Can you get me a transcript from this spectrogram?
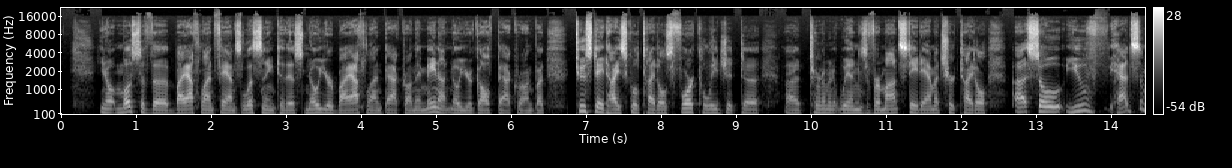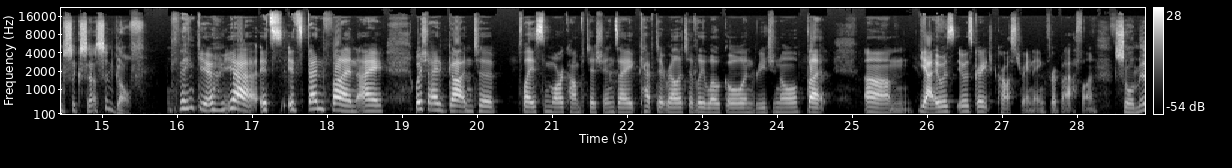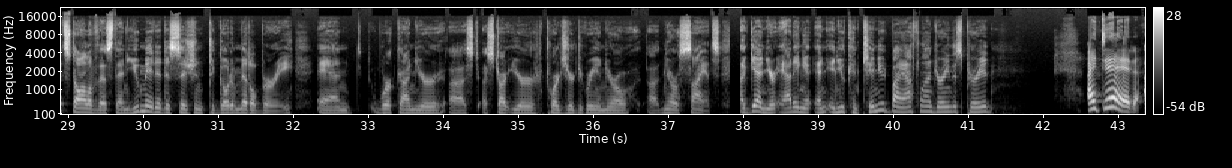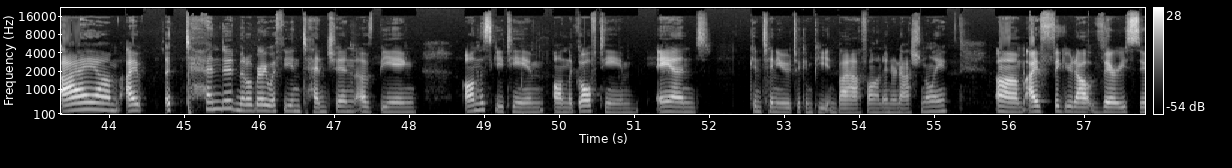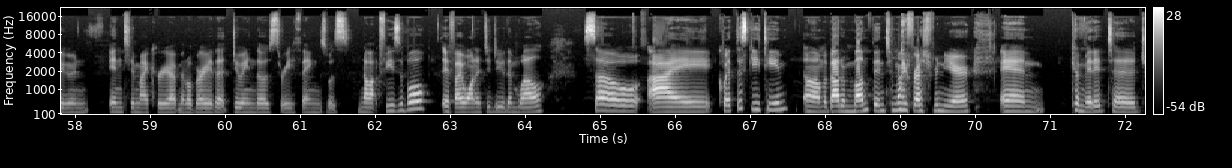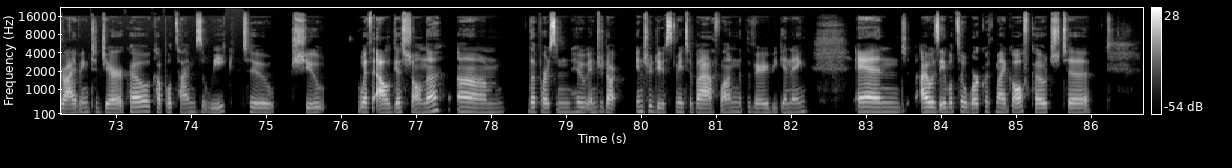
you know, most of the biathlon fans listening to this know your biathlon background. They may not know your golf background, but two state high school titles, four collegiate uh, uh, tournament wins, Vermont state amateur title. Uh, so you've had some success in golf. Thank you. Yeah, it's it's been fun. I wish I had gotten to play some more competitions. I kept it relatively local and regional, but um, yeah, it was it was great cross training for biathlon. So amidst all of this, then you made a decision to go to Middlebury and work on your uh, uh start your towards your degree in neuro uh, neuroscience. Again, you're adding it, and, and you continued biathlon during this period. I did. I um I attended Middlebury with the intention of being on the ski team, on the golf team, and continue to compete in biathlon internationally. Um, I figured out very soon into my career at Middlebury that doing those three things was not feasible if I wanted to do them well. So I quit the ski team um, about a month into my freshman year and committed to driving to Jericho a couple times a week to shoot with Algis Shalna, um, the person who introduced introduced me to biathlon at the very beginning and i was able to work with my golf coach to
